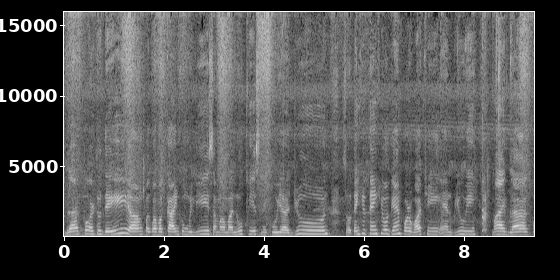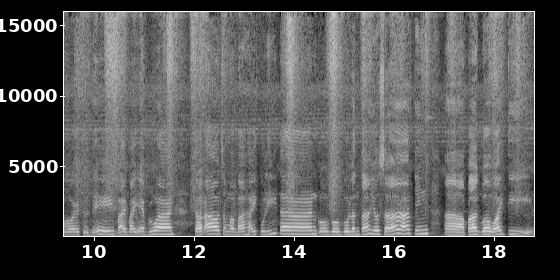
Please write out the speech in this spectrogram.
vlog for today. Ang pagpapagkain kong muli sa mga manukis ni Kuya June. So, thank you, thank you again for watching and viewing my vlog for today. Bye-bye, everyone. Shout out sa mga bahay kulitan. Go, go, go lang tayo sa ating uh, pagwawaiti.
